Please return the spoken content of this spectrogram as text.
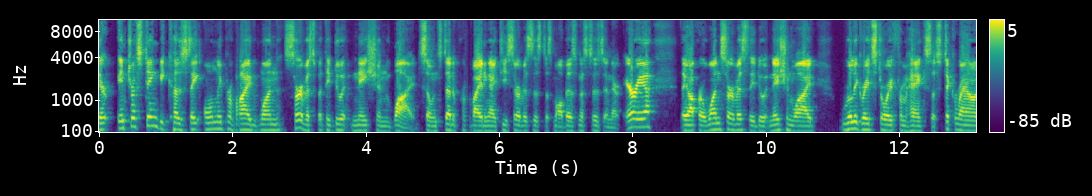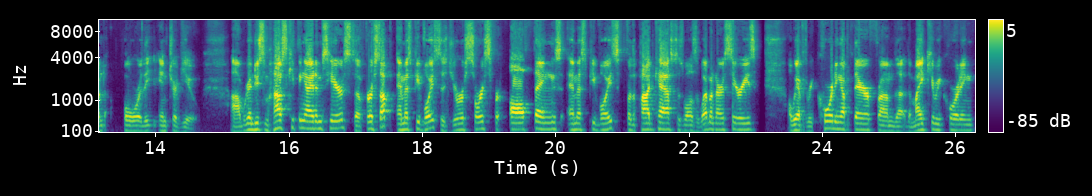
They're interesting because they only provide one service, but they do it nationwide. So instead of providing IT services to small businesses in their area, they offer one service, they do it nationwide. Really great story from Hank, so stick around for the interview. Uh, we're going to do some housekeeping items here. So, first up, MSP Voice is your source for all things MSP Voice for the podcast as well as the webinar series. Uh, we have the recording up there from the, the Mikey recording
